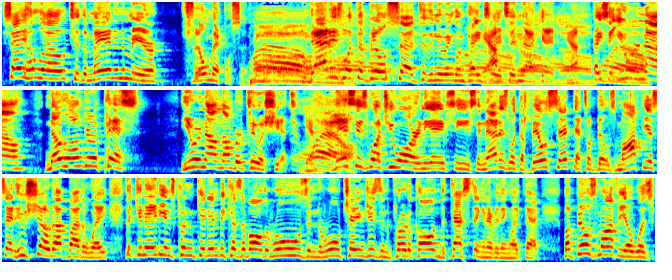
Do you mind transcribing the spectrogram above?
say hello to the man in the mirror, Phil Mickelson. That is what the Bills said to the New England Patriots in that game. Yeah. They said, You are now no longer a piss. You are now number two of shit. Yeah. This is what you are in the AFC East, and that is what the Bills said. That's what Bills Mafia said. Who showed up, by the way? The Canadians couldn't get in because of all the rules and the rule changes and the protocol and the testing and everything like that. But Bills Mafia was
